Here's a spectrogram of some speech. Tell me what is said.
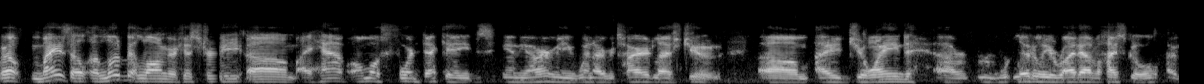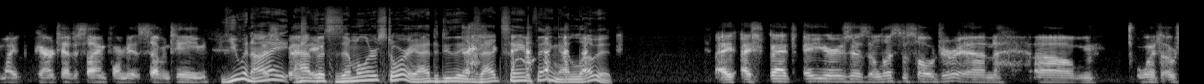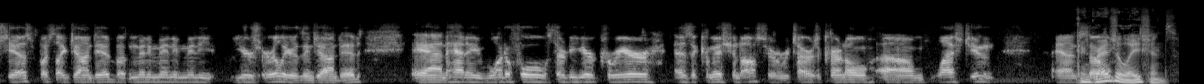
Well, mine's a, a little bit longer history. Um, I have almost four decades in the Army when I retired last June. Um, I joined uh, r- literally right out of high school. Uh, My parents had to sign for me at 17. You and I, I have a similar story. I had to do the exact same thing. I love it. I, I spent eight years as an enlisted soldier and um, went to OCS, much like John did, but many, many, many years earlier than John did, and had a wonderful 30 year career as a commissioned officer, and retired as a colonel um, last June. And so, Congratulations.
